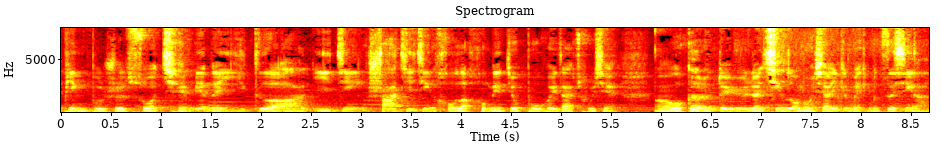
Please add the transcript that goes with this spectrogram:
并不是说前面的一个啊已经杀鸡儆猴了，后面就不会再出现。呃，我个人对于人性这种东西啊，一直没什么自信啊。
